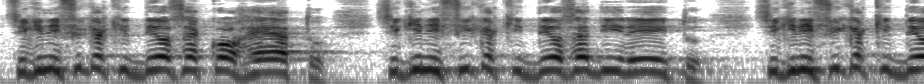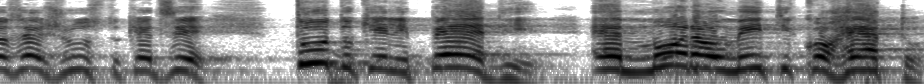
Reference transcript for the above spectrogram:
significa que Deus é correto, significa que Deus é direito, significa que Deus é justo. Quer dizer, tudo que ele pede é moralmente correto.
